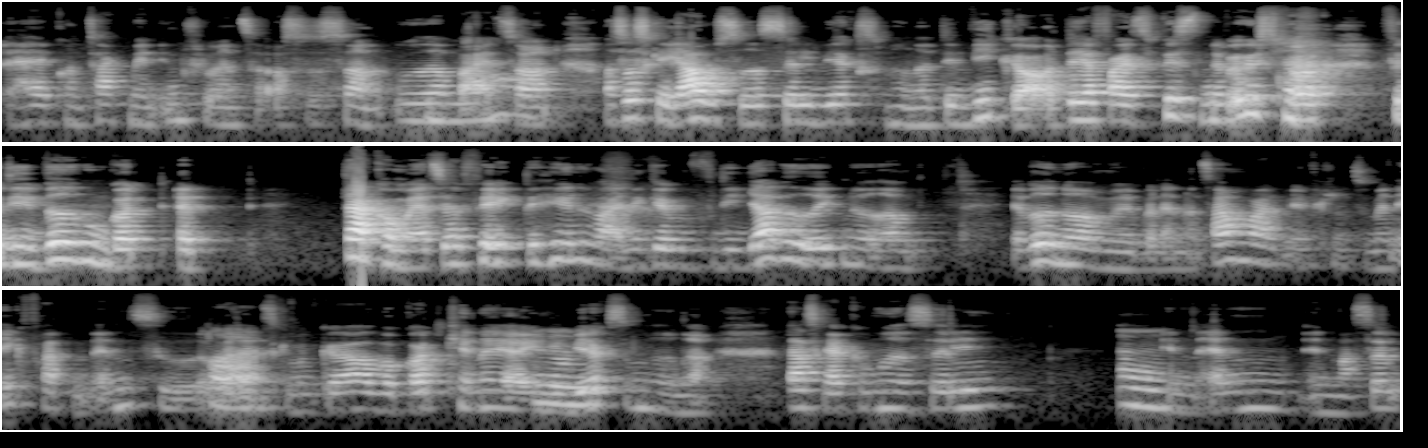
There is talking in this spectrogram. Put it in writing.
have kontakt med en influencer, og så sådan udarbejde sådan. Og så skal jeg jo sidde og sælge virksomheden, og det vi gør, og det er jeg faktisk pisse nervøs for, fordi ved hun godt, at der kommer jeg til at fake det hele vejen igennem, fordi jeg ved ikke noget om, jeg ved noget om, øh, hvordan man samarbejder med influencer, men ikke fra den anden side, og Nej. hvordan skal man gøre, og hvor godt kender jeg egentlig Mm. virksomheden, og der skal jeg komme ud og sælge Mm. en anden end mig selv.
